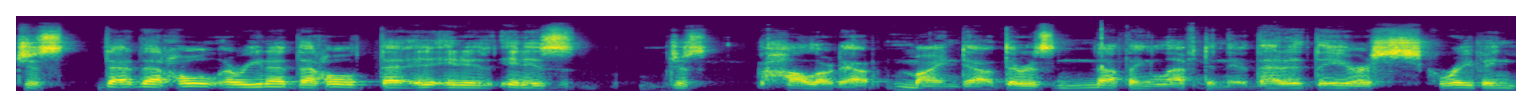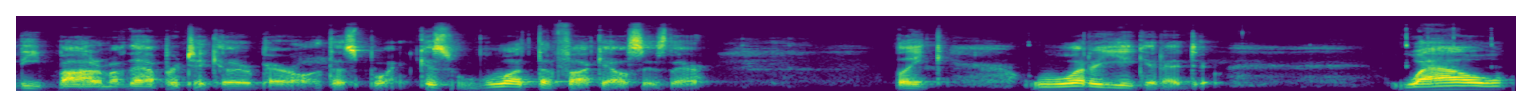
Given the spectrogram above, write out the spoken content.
just that that whole arena, that whole that it, is, it is just hollowed out, mined out. There is nothing left in there. That they are scraping the bottom of that particular barrel at this point. Because what the fuck else is there? Like, what are you gonna do? WoW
